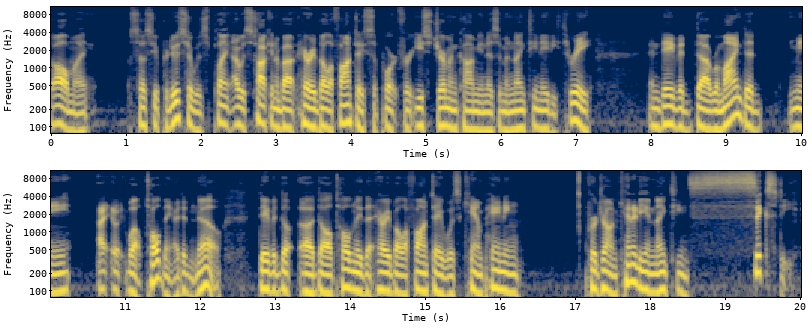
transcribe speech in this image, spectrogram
Dahl, my associate producer, was playing. I was talking about Harry Belafonte's support for East German communism in 1983, and David uh, reminded me. I uh, well told me I didn't know. David uh, Dahl told me that Harry Belafonte was campaigning for John Kennedy in 1960.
